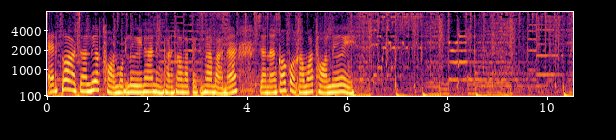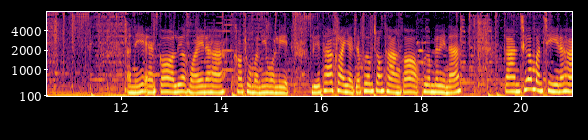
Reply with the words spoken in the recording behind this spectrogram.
แอดก็จะเลือกถอนหมดเลยนะคะ1,985 บาทนะ จากนั้นก็กดคำว่าถอนเลย อันนี้แอดก็เลือกไว้นะคะ เข้า To Money Wallet หรือถ้าใครอยากจะเพิ่มช่องทางก็เพิ่มได้เลยนะ การเชื่อมบัญชีนะคะ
